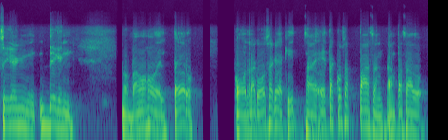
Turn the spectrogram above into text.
siguen digging. Nos vamos a joder. Pero otra cosa que aquí, ¿sabes? Estas cosas pasan, han pasado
